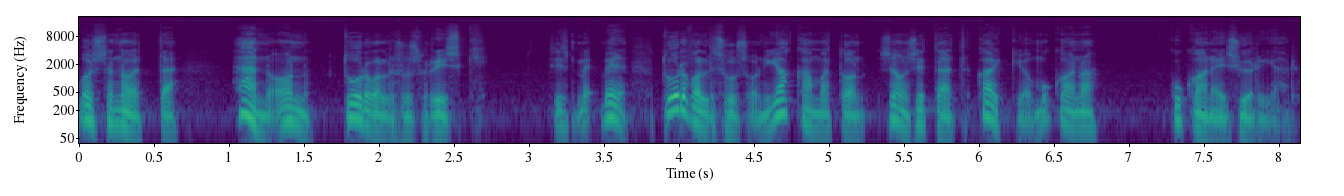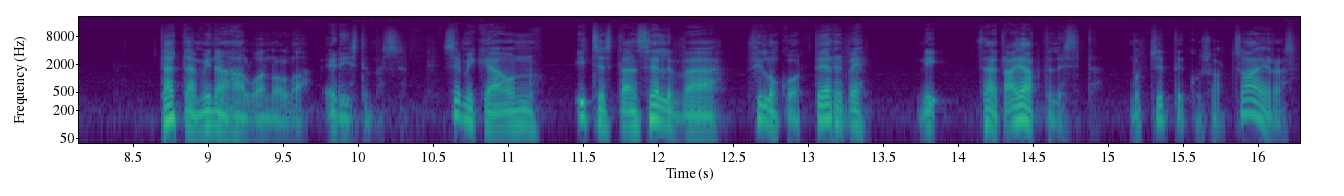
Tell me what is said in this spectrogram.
voisi sanoa, että hän on turvallisuusriski. Siis me, me, turvallisuus on jakamaton, se on sitä, että kaikki on mukana, kukaan ei syrjäydy. Tätä minä haluan olla edistämässä. Se, mikä on itsestään selvää silloin, kun olet terve, niin sä et ajattele sitä. Mutta sitten kun sä oot sairas,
